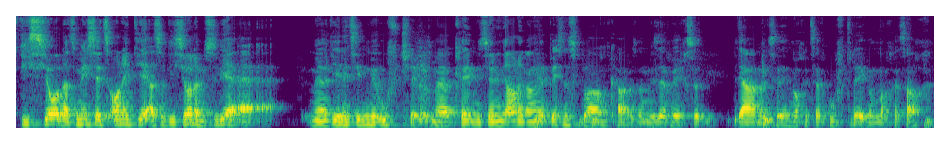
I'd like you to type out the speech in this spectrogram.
Die Vision, also wir sind jetzt auch nicht die, also Vision haben wir wie, äh, wir haben die nicht irgendwie aufgeschrieben. Also wir haben keine, wir sind nicht angegangen, einen Businessplan gehabt. Also wir sind wirklich so, ja, wir gesagt, ich mache jetzt einfach Aufträge und mache Sachen.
